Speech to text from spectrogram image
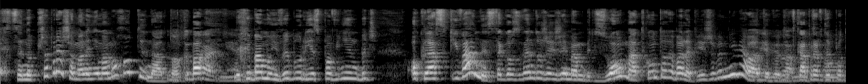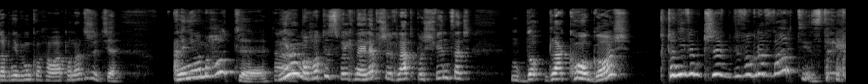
nie chcę. No przepraszam, ale nie mam ochoty na to. No chyba, dokładnie. chyba mój wybór jest powinien być oklaskiwany z tego względu, że jeżeli mam być złą matką, to chyba lepiej, żebym nie miała Nie tego dziecka. Prawdopodobnie bym kochała ponad życie. Ale nie mam ochoty. Tak. Nie mam ochoty swoich najlepszych lat poświęcać do, dla kogoś, kto nie wiem, czy w ogóle wart jest tego.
